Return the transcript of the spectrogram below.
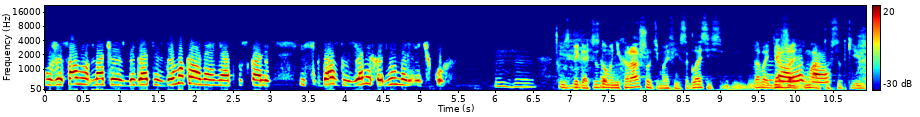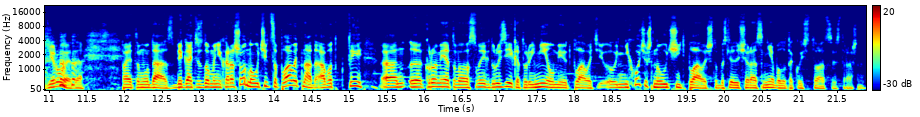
уже сам начал сбегать из дома, когда меня не отпускали, и всегда с друзьями ходил на речку. Избегать из дома нехорошо, Тимофей, согласись. Давай Да, держать марку все-таки героя, да. Поэтому, да, сбегать из дома нехорошо, но учиться плавать надо. А вот ты, э, э, кроме этого, своих друзей, которые не умеют плавать, э, не хочешь научить плавать, чтобы в следующий раз не было такой ситуации страшной?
